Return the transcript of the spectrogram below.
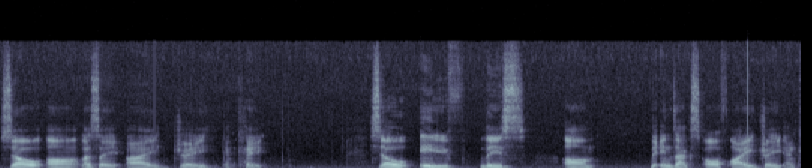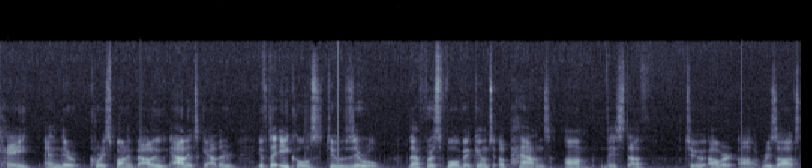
So uh, let's say i, j, and k. So if this um, the index of i, j, and k and their corresponding value added together, if they equals to zero, then first of all we're going to append um, this stuff to our uh, result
